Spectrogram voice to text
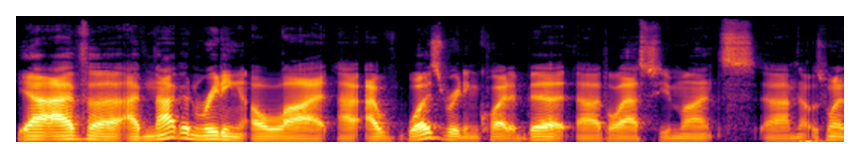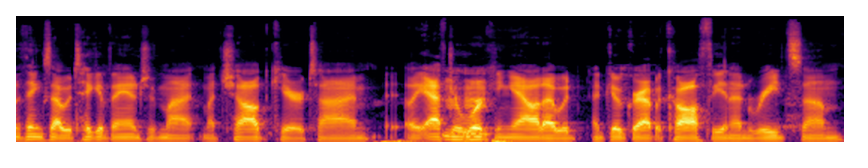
Yeah, I've uh, I've not been reading a lot. I, I was reading quite a bit uh, the last few months. Um, that was one of the things I would take advantage of my my childcare time. Like after Mhm. working out, I would I'd go grab a coffee and I'd read some.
